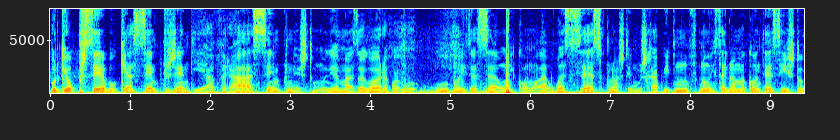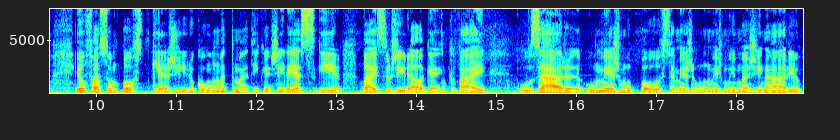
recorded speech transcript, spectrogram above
porque eu percebo que há sempre gente, e haverá sempre neste mundo, e mais agora com a globalização e com a, o acesso que nós temos rápido, no, no, Instagram acontece isto. Eu faço um post que é giro, com uma temática gira, e a seguir vai surgir alguém que vai usar o mesmo post, o mesmo imaginário,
